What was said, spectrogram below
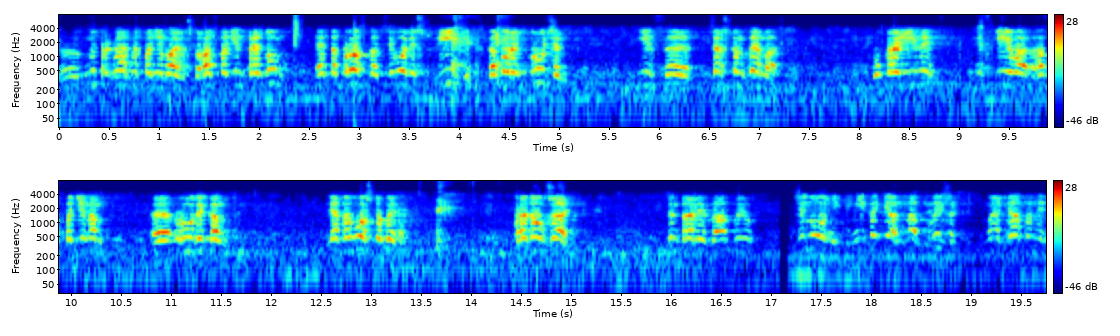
Э, Мы прекрасно понимаем, что господин Предум – это просто всего лишь винтик, который вкручен из э, Держкомзема Украины, из Киева господином э, Рудиком, для того, чтобы продолжать централизацию. Чиновники не хотят нас слышать, мы обязаны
